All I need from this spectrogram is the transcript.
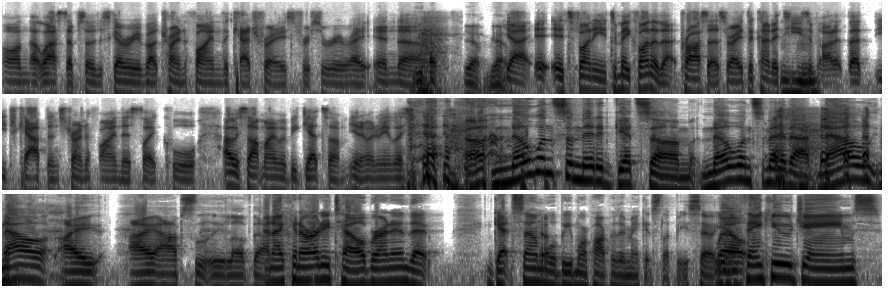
on that last episode of Discovery about trying to find the catchphrase for Saru, right? And uh, yeah, yeah, yeah. Yeah, it, it's funny to make fun of that process, right? To kind of tease mm-hmm. about it that each captain's trying to find this like cool. I always thought mine would be get some. You know what I mean? Like, uh, no one submitted get some. No one submitted that. Now, now I I absolutely love that. And I can already tell, Brennan, that Get Some yep. will be more popular than Make It Slippy. So, well, thank you, James.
